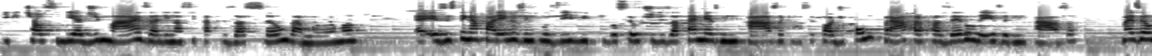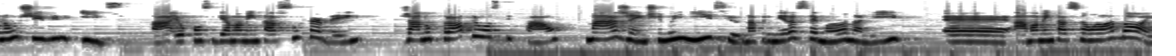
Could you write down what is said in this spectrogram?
e que te auxilia demais ali na cicatrização da mama. É, existem aparelhos, inclusive, que você utiliza até mesmo em casa, que você pode comprar para fazer o laser em casa. Mas eu não tive isso, tá? Eu consegui amamentar super bem, já no próprio hospital. Mas, gente, no início, na primeira semana ali, é, a amamentação ela dói,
